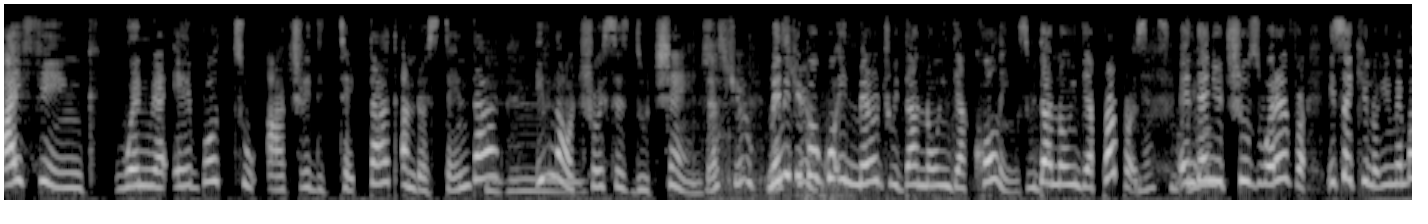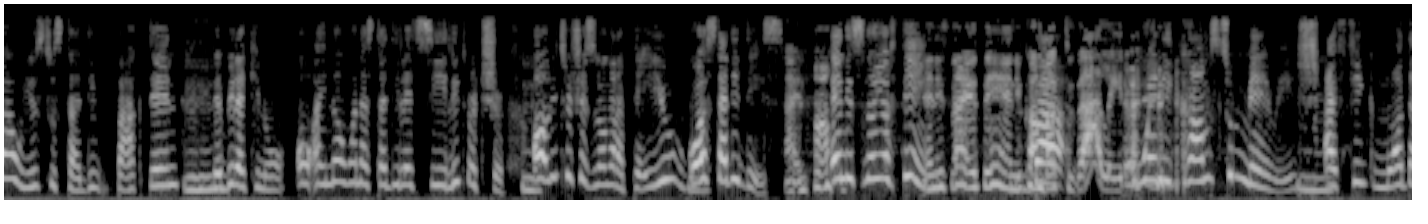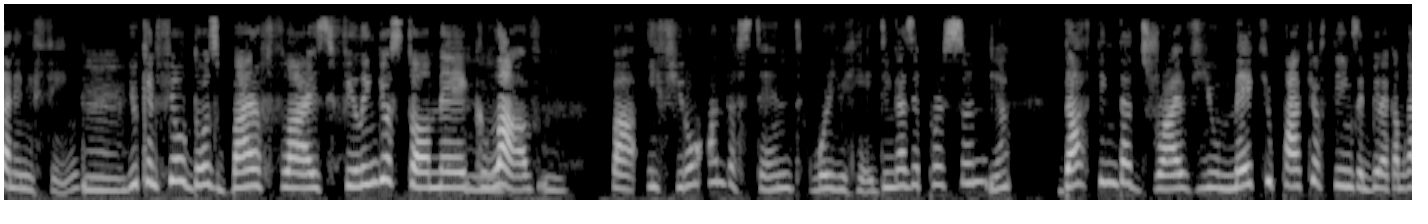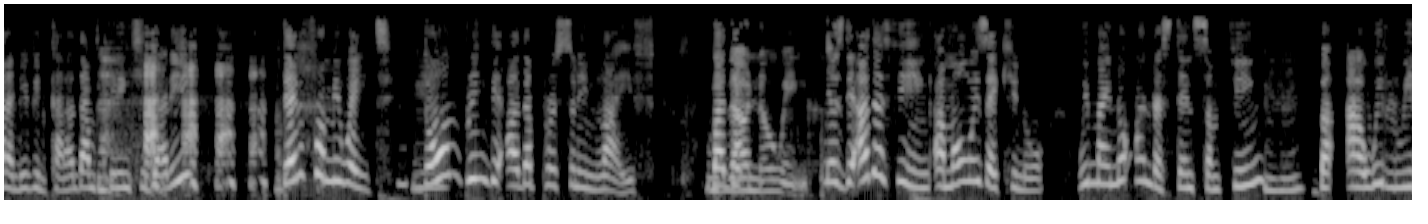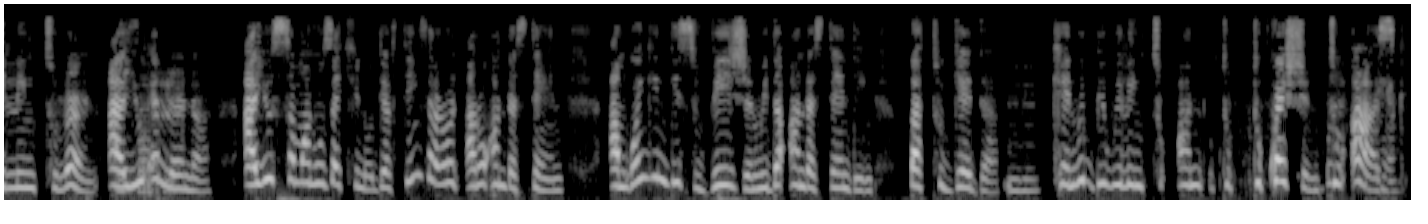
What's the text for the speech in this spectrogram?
I think when we are able to actually detect that, understand that, even our choices do change. That's true. Many That's true. people go in marriage without knowing their callings, without knowing their purpose. Yes, and then you choose whatever. It's like, you know, you remember how we used to study back then? Mm-hmm. They'd be like, you know, oh, I know I want to study, let's see, literature. Mm. Oh, literature is not going to pay you. Go study this. I know. And it's not your thing. and it's not your thing, and you come But back to that later. when it comes to marriage, Mm. I think more than anything, you can feel those butterflies filling your stomach, Mm. love. But if you don't understand where you're heading as a person, yeah. that thing that drives you, make you pack your things and be like, I'm gonna live in Canada, I'm quitting Kigali. then for me, wait, don't bring the other person in life. But the- Without knowing. there's the other thing i'm always like you know we might not understand something Mm-hmm. but are we willing to learn are you a learner are you someone who's like you know there are things that i don't i don't understand i'm going in this vision without understanding but together Mm-hmm. can we be willing to un- to, to question to ask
